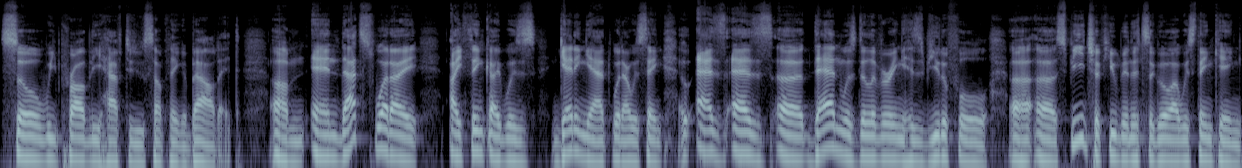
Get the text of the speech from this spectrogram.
so we probably have to do something about it. Um, and that's what I I think I was getting at when I was saying, as as uh, Dan was delivering his beautiful uh, uh, speech a few minutes ago, I was thinking,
